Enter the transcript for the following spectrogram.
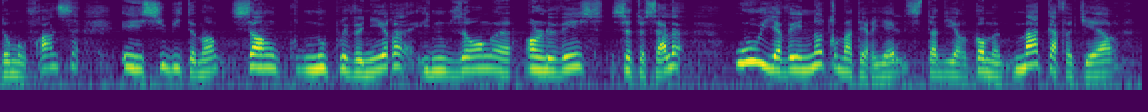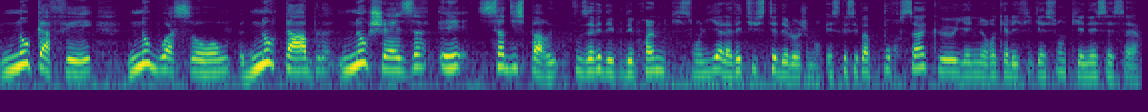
Domo France et subitement, sans nous prévenir, ils nous ont enlevé cette salle où il y avait notre matériel, c'est-à-dire comme ma cafetière, nos cafés, nos boissons, nos tables, nos chaises, et ça a disparu. Vous avez des, problèmes qui sont liés à la vétusté des logements. Est-ce que c'est pas pour ça qu'il y a une requalification qui est nécessaire?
